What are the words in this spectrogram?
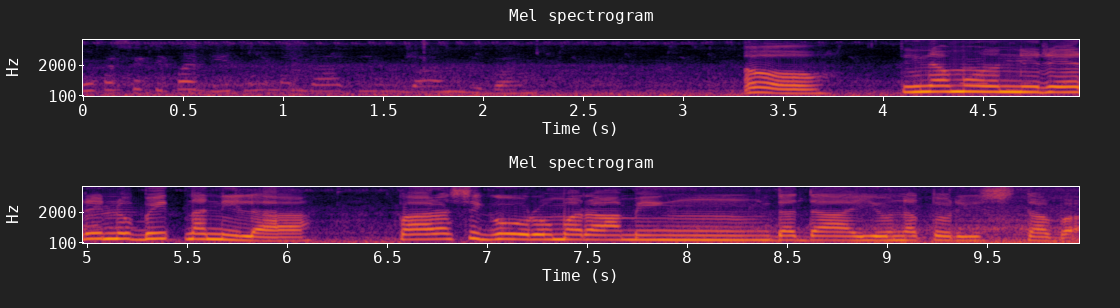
Oh, kasi di ba dito naman dati yung daan, di ba? Oo. Tingnan mo, nire-renovate na nila para siguro maraming dadayo na turista ba.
